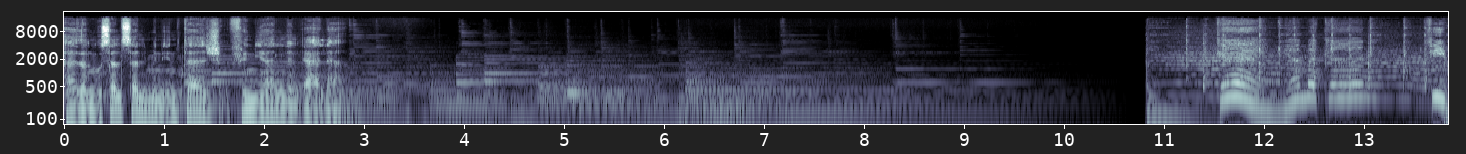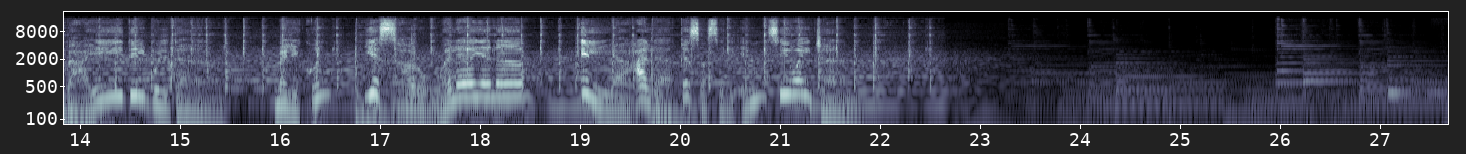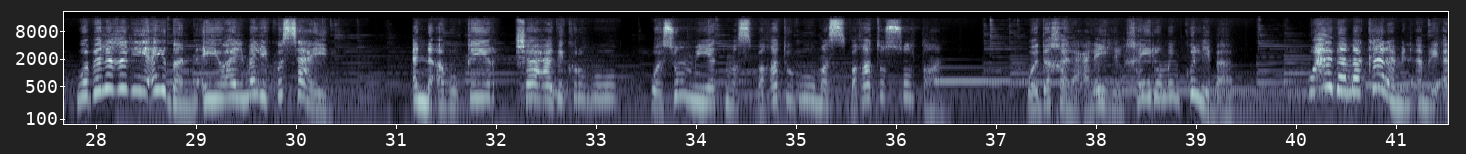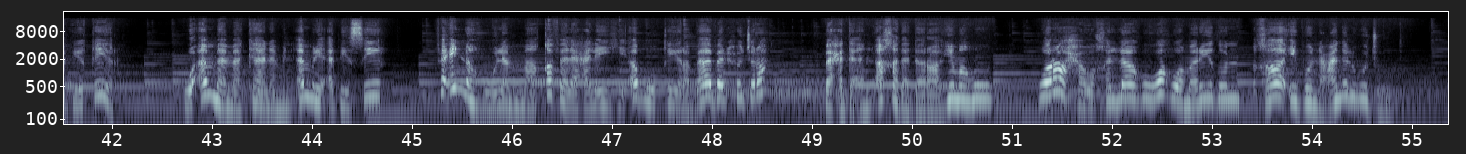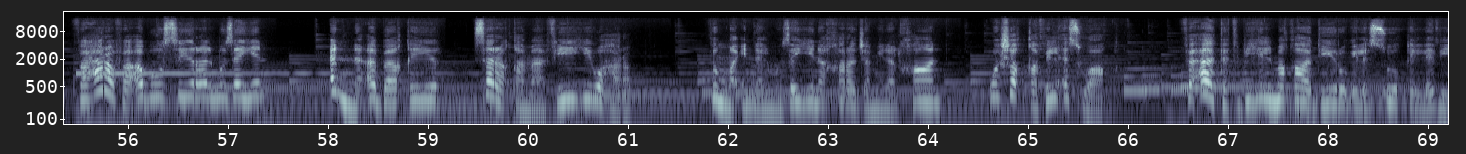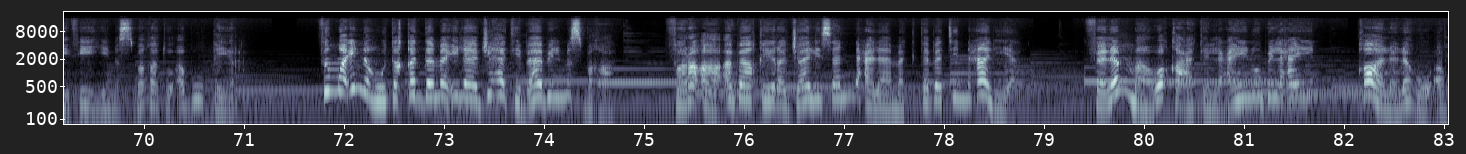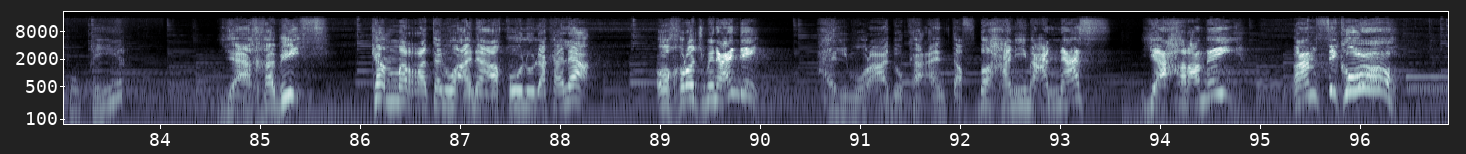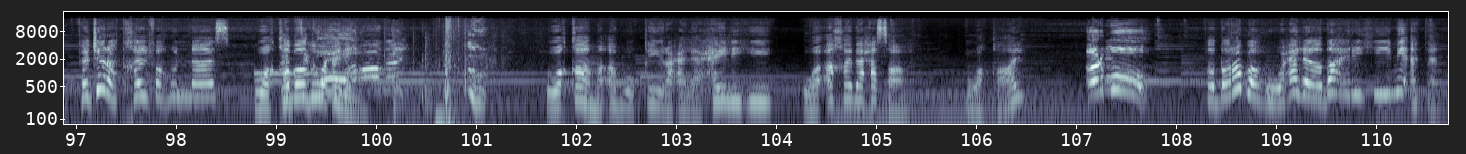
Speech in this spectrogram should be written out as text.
هذا المسلسل من إنتاج فينيال للإعلام. كان يا مكان في بعيد البلدان. ملك يسهر ولا ينام إلا على قصص الإنس والجان. وبلغني أيضا أيها الملك السعيد أن أبو قير شاع ذكره وسميت مصبغته مصبغة السلطان ودخل عليه الخير من كل باب. وهذا ما كان من أمر أبي قير. وأما ما كان من أمر أبي صير فإنه لما قفل عليه أبو قير باب الحجرة بعد أن أخذ دراهمه وراح وخلاه وهو مريض غائب عن الوجود. فعرف أبو صير المزين أن أبا قير سرق ما فيه وهرب ثم إن المزين خرج من الخان وشق في الأسواق فآتت به المقادير إلى السوق الذي فيه مصبغة أبو قير. ثم إنه تقدم إلى جهة باب المصبغة فرأى أبا قير جالسا على مكتبة عالية فلما وقعت العين بالعين قال له أبو قير يا خبيث! كم مرة وأنا أقول لك لا اخرج من عندي. هل مرادك أن تفضحني مع الناس؟ يا حرامي أمسكوه! فجرت خلفه الناس وقبضوا عليه. وقام أبو قير على حيله وأخذ عصاه. وقال أرموه! فضربه على ظهره مئة.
